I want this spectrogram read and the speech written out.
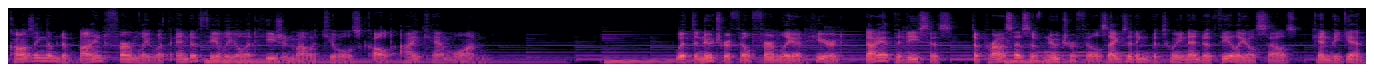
causing them to bind firmly with endothelial adhesion molecules called ICAM1. With the neutrophil firmly adhered, diapedesis, the process of neutrophils exiting between endothelial cells, can begin.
